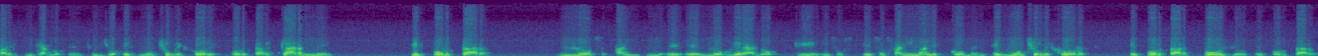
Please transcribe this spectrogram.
para explicarlo sencillo, es mucho mejor exportar carne que exportar los, eh, eh, los granos que esos, esos animales comen. Es mucho mejor exportar pollo, exportar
